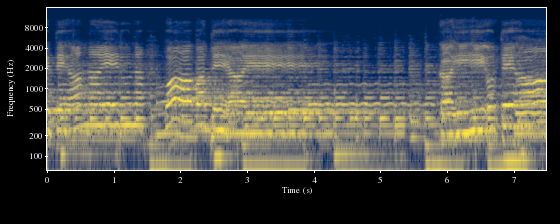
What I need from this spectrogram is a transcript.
ke te hanga e runa wawa te ae. Kahi o te hanga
